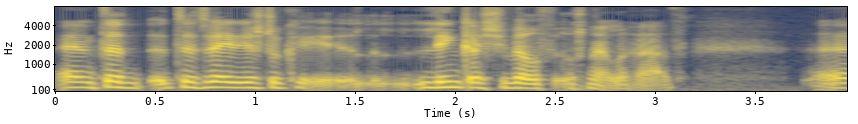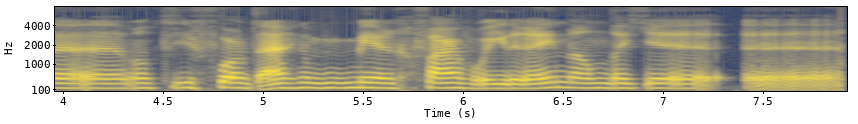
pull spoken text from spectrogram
En ten, ten, tweede is het ook link als je wel veel sneller gaat. Uh, want je vormt eigenlijk meer een gevaar voor iedereen dan dat je, uh,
